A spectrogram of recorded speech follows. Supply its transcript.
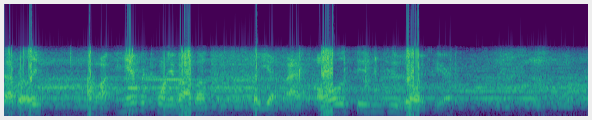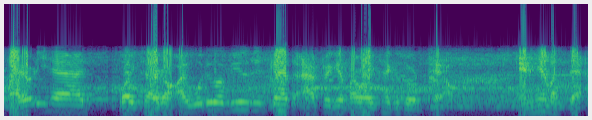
separately. I bought him for 25 bucks, but yes, I have all the Season 2 Zords here. I already had White Tiger. I will do a review of these guys after I get my White Tiger Zord tail. And him a stat.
